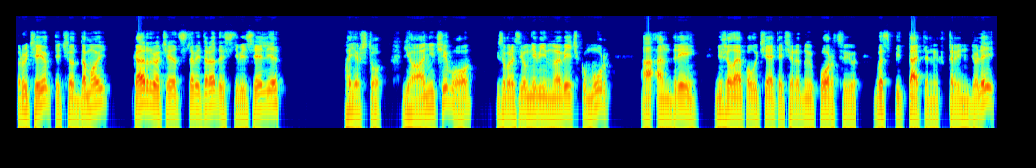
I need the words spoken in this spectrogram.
ручеек течет домой. Короче, отставить радость и веселье. — А я что? Я ничего, — изобразил невинную овечку Мур, а Андрей, не желая получать очередную порцию воспитательных трендюлей,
